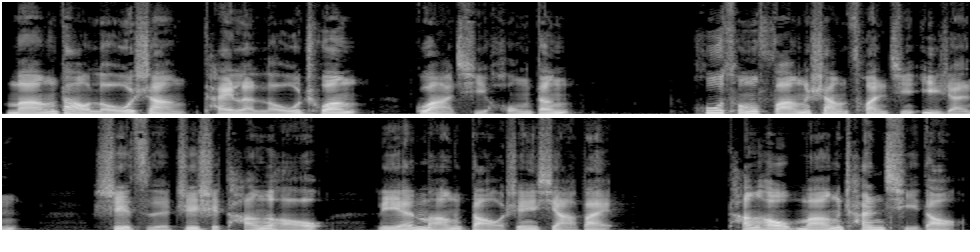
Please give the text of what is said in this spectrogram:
忙到楼上开了楼窗，挂起红灯。忽从房上窜进一人，世子知是唐敖。连忙倒身下拜，唐敖忙搀起道：“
